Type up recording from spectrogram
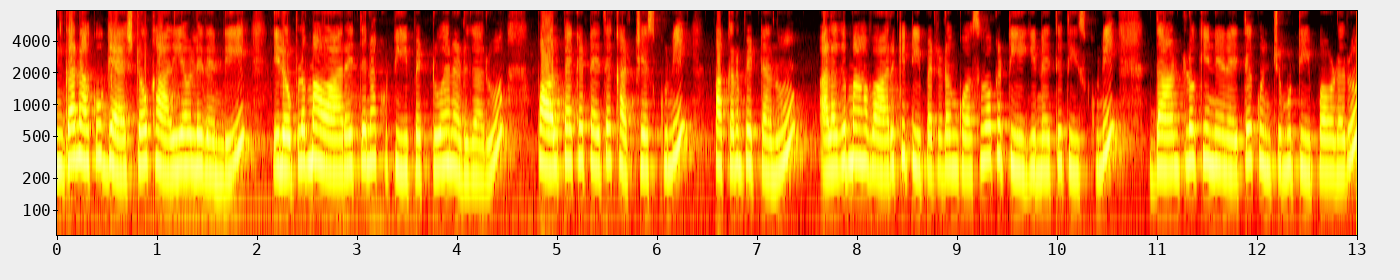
ఇంకా నాకు గ్యాస్ స్టవ్ ఖాళీ అవ్వలేదండి. ఈ లోపల మా వారైతే నాకు టీ పెట్టు అని అడిగారు. పాల ప్యాకెట్ అయితే కట్ చేసుకుని పక్కన పెట్టాను. అలాగే మా వారికి టీ పెట్టడం కోసం ఒక టీ గిన్నె అయితే తీసుకుని దాంట్లోకి నేనైతే కొంచెము టీ పౌడరు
